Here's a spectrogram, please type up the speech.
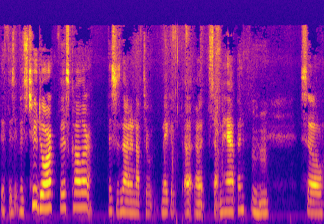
If it's, if it's too dark, this color, this is not enough to make it, uh, uh, something happen. Mm-hmm. So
